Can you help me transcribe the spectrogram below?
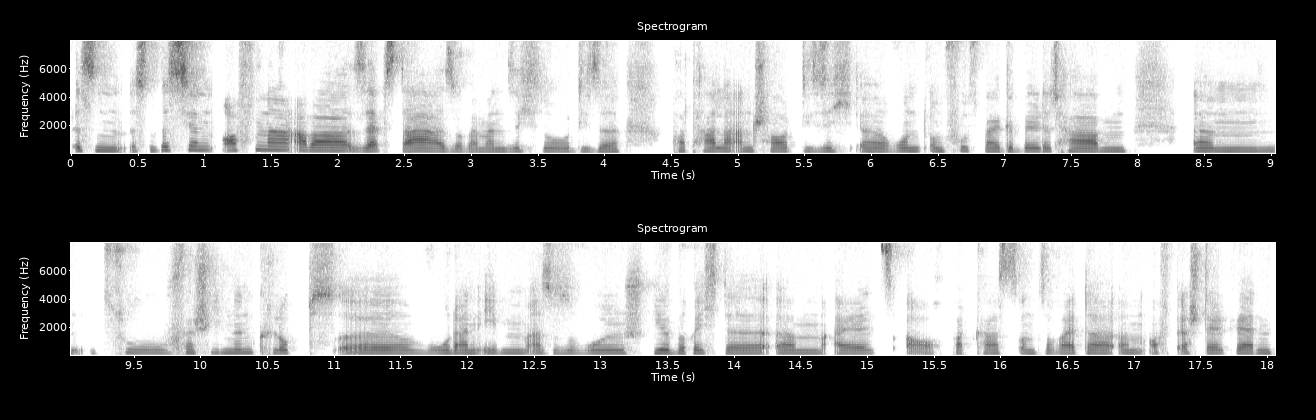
ist, ein, ist ein bisschen offener, aber selbst da, also wenn man sich so diese Portale anschaut, die sich äh, rund um Fußball gebildet haben, ähm, zu verschiedenen Clubs, äh, wo dann eben also sowohl Spielberichte ähm, als auch Podcasts und so weiter ähm, oft erstellt werden,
